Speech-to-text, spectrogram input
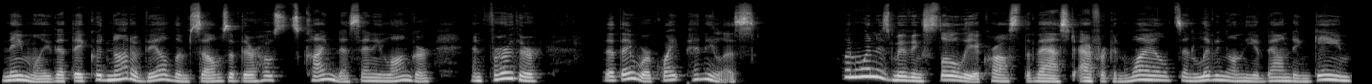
namely, that they could not avail themselves of their host's kindness any longer, and further, that they were quite penniless. When one is moving slowly across the vast African wilds and living on the abounding game,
